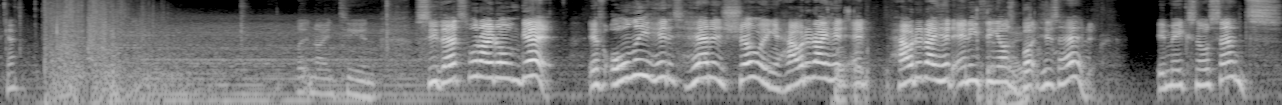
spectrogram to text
Okay. Lit 19. See, that's what I don't get. If only his head is showing, how did I hit how did I hit anything else but his head? It makes no sense.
